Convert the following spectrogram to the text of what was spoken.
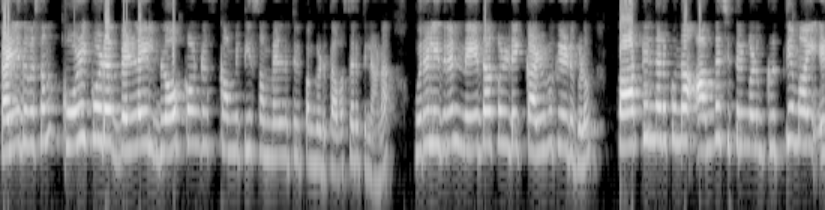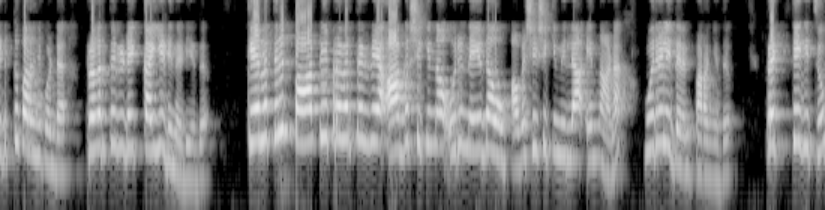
കഴിഞ്ഞ ദിവസം കോഴിക്കോട് വെള്ളയിൽ ബ്ലോക്ക് കോൺഗ്രസ് കമ്മിറ്റി സമ്മേളനത്തിൽ പങ്കെടുത്ത അവസരത്തിലാണ് മുരളീധരൻ നേതാക്കളുടെ കഴിവുകേടുകളും പാർട്ടിയിൽ നടക്കുന്ന അന്തചിത്രങ്ങളും കൃത്യമായി എടുത്തു പറഞ്ഞുകൊണ്ട് പ്രവർത്തകരുടെ കയ്യടി നേടിയത്. കേരളത്തിൽ പാർട്ടി പ്രവർത്തകരെ ആകർഷിക്കുന്ന ഒരു നേതാവും അവശേഷിക്കുന്നില്ല എന്നാണ് മുരളീധരൻ പറഞ്ഞത്. പ്രത്യേകിച്ചും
